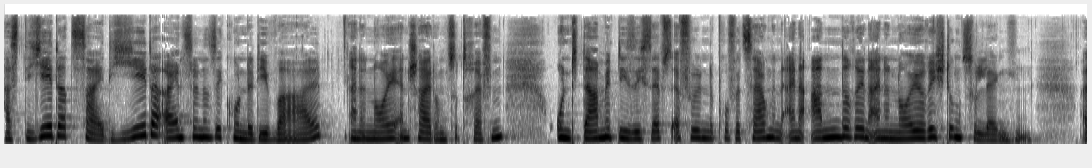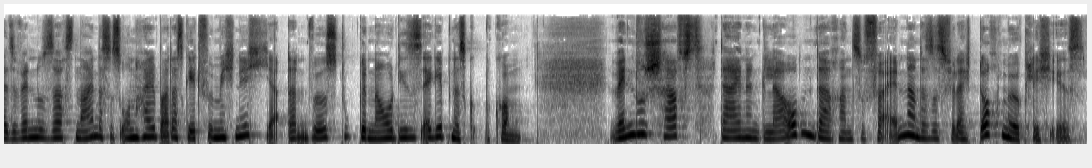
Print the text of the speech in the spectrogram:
hast jederzeit, jede einzelne Sekunde die Wahl, eine neue Entscheidung zu treffen und damit die sich selbst erfüllende Prophezeiung in eine andere, in eine neue Richtung zu lenken. Also wenn du sagst, nein, das ist unheilbar, das geht für mich nicht, ja, dann wirst du genau dieses Ergebnis bekommen. Wenn du schaffst, deinen Glauben daran zu verändern, dass es vielleicht doch möglich ist,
